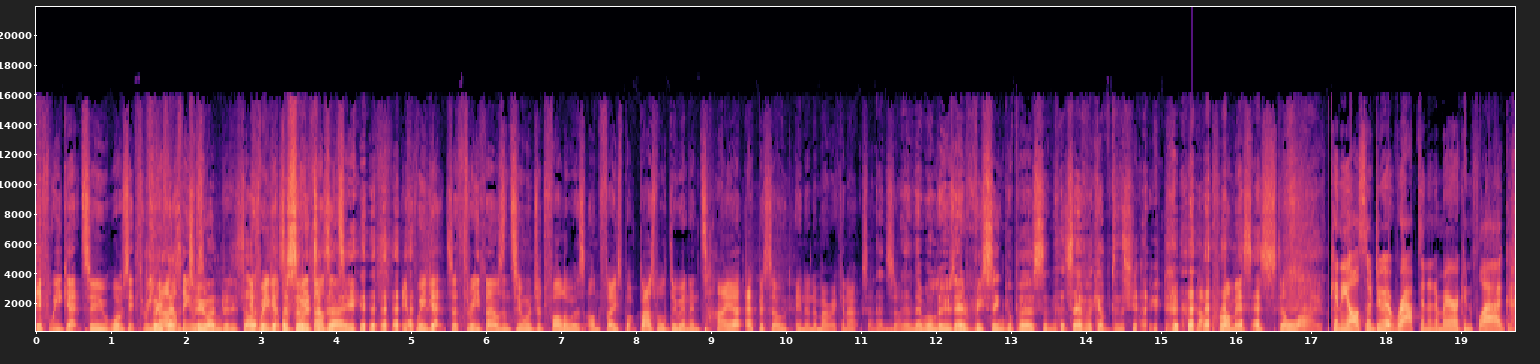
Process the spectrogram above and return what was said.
if we get to what was it three three thousand? thousand two hundred. If we get to saw three it thousand, today. if we get to three thousand two hundred followers on Facebook, Baz will do an entire episode in an American accent. and, so and then we'll lose every single person that's ever come to the show. that promise is still live, Can he also do it wrapped in an American flag?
